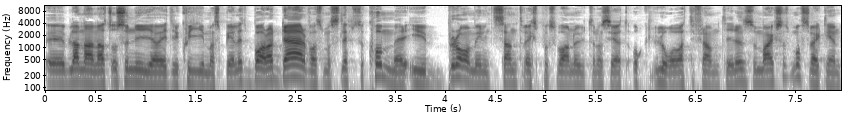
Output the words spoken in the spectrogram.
Eh, bland annat, och så nya vet du, Kojima-spelet. Bara där, vad som har släppts och kommer, är ju bra mer intressant vad Xbox One har utannonserat och lovat i framtiden. Så Microsoft måste verkligen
